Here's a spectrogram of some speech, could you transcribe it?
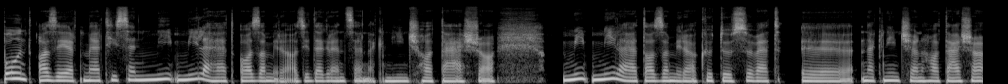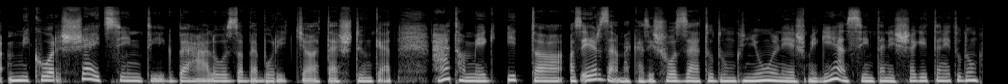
Pont azért, mert hiszen mi, mi lehet az, amire az idegrendszernek nincs hatása, mi, mi lehet az, amire a kötőszövetnek nincsen hatása, mikor sejtszintig behálózza, beborítja a testünket. Hát, ha még itt a, az érzelmekhez is hozzá tudunk nyúlni, és még ilyen szinten is segíteni tudunk,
